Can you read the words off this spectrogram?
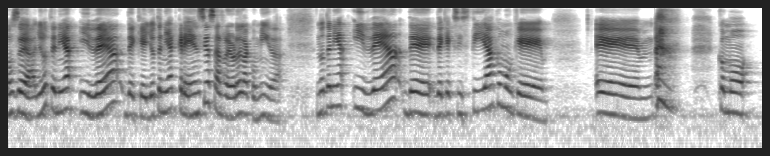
O sea, yo no tenía idea de que yo tenía creencias alrededor de la comida. No tenía idea de, que existía como que, em, como,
